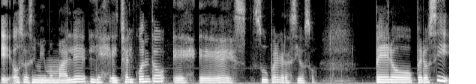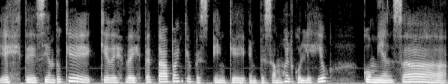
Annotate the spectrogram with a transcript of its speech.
Eh, o sea, si mi mamá le, les echa el cuento, es súper gracioso. Pero, pero sí, este, siento que, que desde esta etapa en que, en que empezamos el colegio comienza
